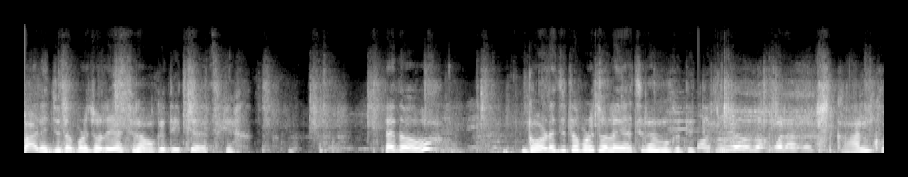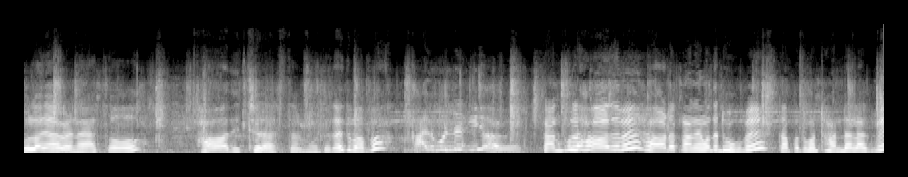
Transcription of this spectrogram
বাড়ির জুতো পরে চলে যাচ্ছিলাম ওকে দিতে আজকে। তাই তো বাবু? ঘরে জুতো পরে চলে যাচ্ছিলাম ওকে দিতে। কান খোলা যাবে না এত হাওয়া দিচ্ছে রাস্তার মধ্যে। তাই তো বাবা? কাল বললে কি হবে? কান খুলে হাওয়া দেবে হাওয়াটা কানের মধ্যে ঢুকবে তারপর তোমার ঠান্ডা লাগবে।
